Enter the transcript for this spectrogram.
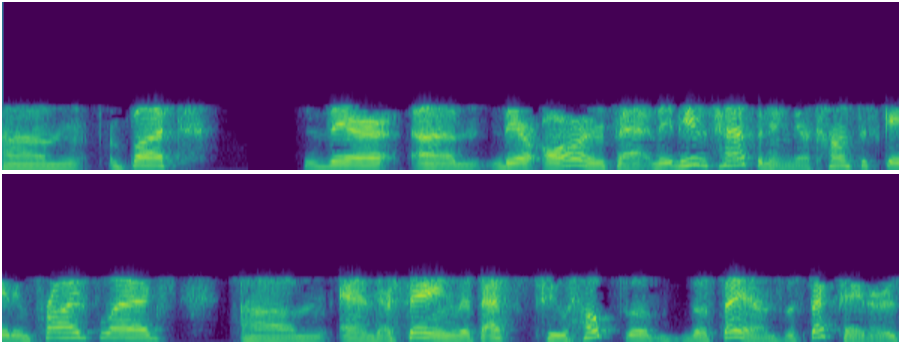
um, but there, um, there are in fact, it is happening. They're confiscating pride flags, um, and they're saying that that's to help the, the fans, the spectators,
